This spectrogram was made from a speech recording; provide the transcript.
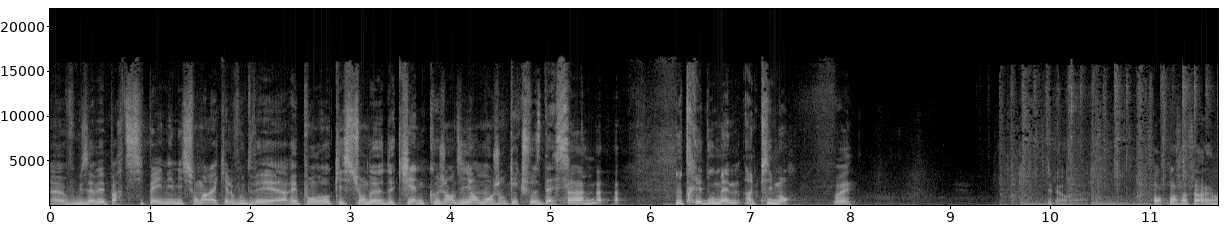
euh, vous avez participé à une émission dans laquelle vous devez répondre aux questions de, de Kian Kojandi en mangeant quelque chose d'assez doux, de très doux même, un piment. Ouais. Franchement, ça fait rien.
